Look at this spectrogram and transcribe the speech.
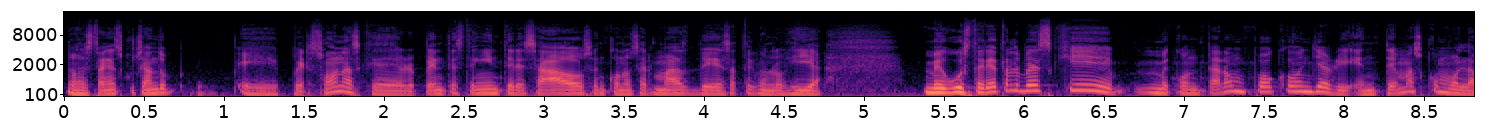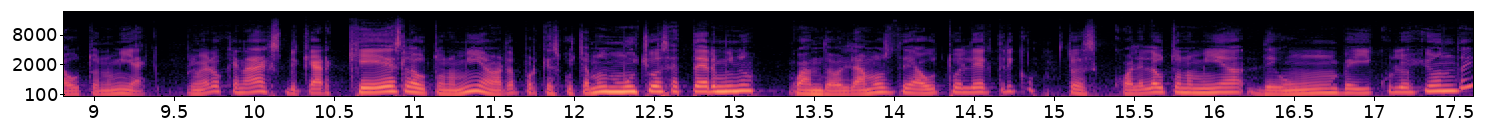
nos están escuchando eh, personas que de repente estén interesados en conocer más de esa tecnología. Me gustaría tal vez que me contara un poco, don Jerry, en temas como la autonomía. Primero que nada, explicar qué es la autonomía, ¿verdad? Porque escuchamos mucho ese término cuando hablamos de auto eléctrico. Entonces, ¿cuál es la autonomía de un vehículo Hyundai?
